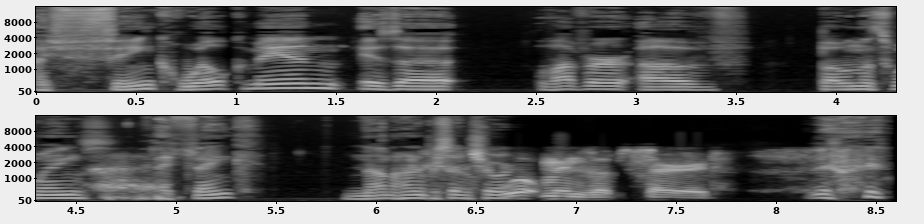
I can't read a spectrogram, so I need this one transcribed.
I think Wilkman is a lover of boneless wings. I think not 100 percent sure. Wilkman's absurd.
